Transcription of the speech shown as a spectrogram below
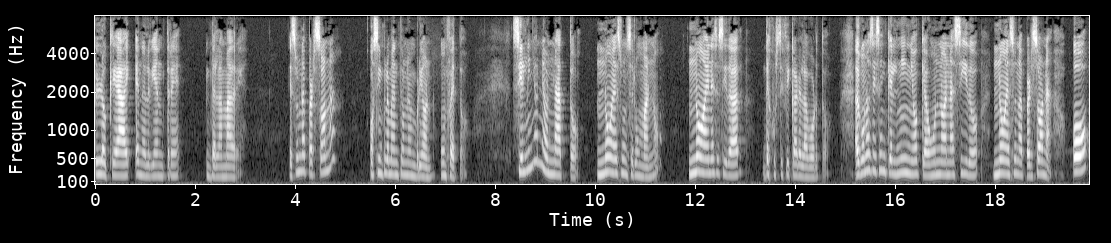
lo que hay en el vientre de la madre? ¿Es una persona o simplemente un embrión, un feto? Si el niño neonato no es un ser humano, no hay necesidad de justificar el aborto. Algunos dicen que el niño que aún no ha nacido no es una persona o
